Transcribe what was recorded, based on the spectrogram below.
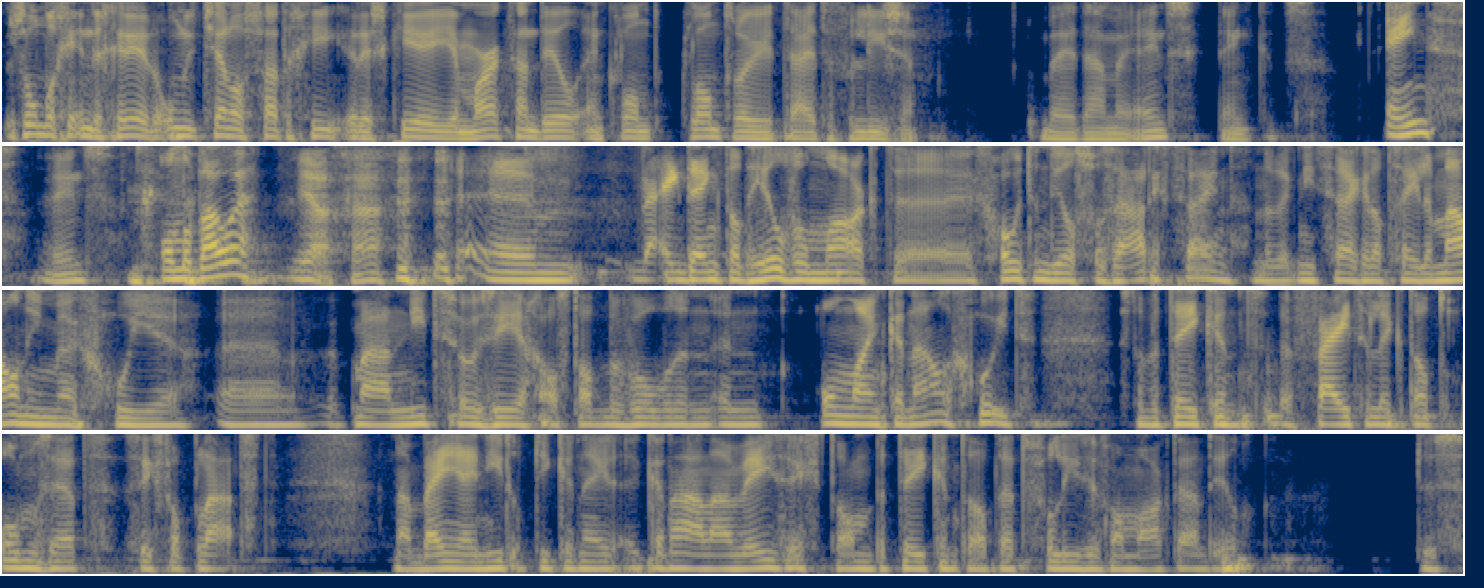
Zonder geïntegreerde omnichannel strategie riskeer je je marktaandeel en klant klantloyaliteit te verliezen. Ben je daarmee eens? Ik denk het. Eens. Eens. Onderbouwen? ja, graag. um, nou, ik denk dat heel veel markten uh, grotendeels verzadigd zijn. En dat wil ik niet zeggen dat ze helemaal niet meer groeien. Uh, maar niet zozeer als dat bijvoorbeeld een, een online kanaal groeit. Dus dat betekent uh, feitelijk dat omzet zich verplaatst. Nou, ben jij niet op die kanalen, kanalen aanwezig, dan betekent dat het verliezen van marktaandeel. Dus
